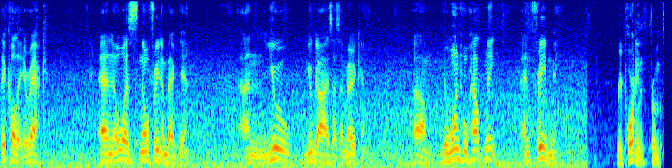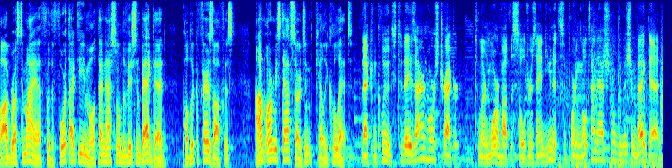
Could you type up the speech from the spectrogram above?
They call it Iraq and there was no freedom back then. And you, you guys as American, um, the one who helped me and freed me. Reporting from FOB Rustamiyah for the 4th ID Multinational Division Baghdad Public Affairs Office, I'm Army Staff Sergeant Kelly Collett. That concludes today's Iron Horse Tracker. To learn more about the soldiers and units supporting Multinational Division Baghdad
